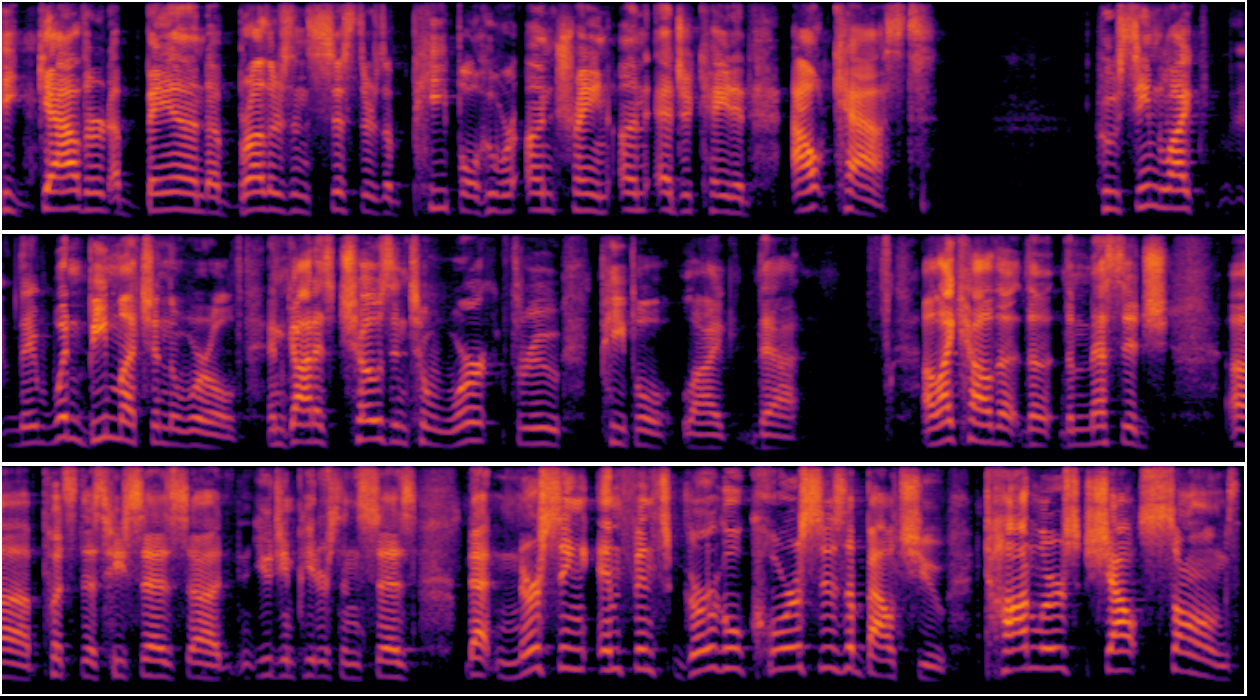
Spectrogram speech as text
he gathered a band of brothers and sisters of people who were untrained, uneducated, outcast who seemed like there wouldn't be much in the world. And God has chosen to work through people like that. I like how the, the, the message uh, puts this. He says, uh, Eugene Peterson says, that nursing infants gurgle choruses about you, toddlers shout songs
